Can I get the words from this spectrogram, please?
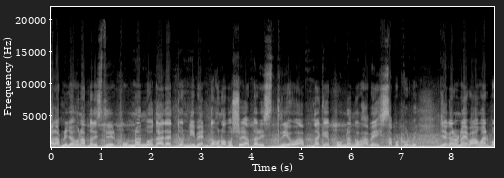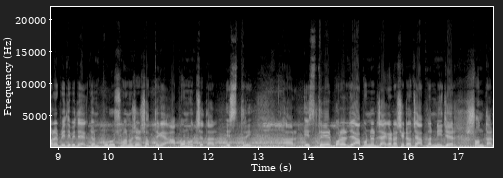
আর আপনি যখন আপনার স্ত্রীর পূর্ণাঙ্গ দায় দায়িত্ব নেবেন, তখন অবশ্যই আপনার স্ত্রীও আপনাকে পূর্ণাঙ্গভাবে সাপোর্ট করবে। যে কারণে বাবা মায়ের পরে পৃথিবীতে একজন পুরুষ মানুষের সব থেকে আপন হচ্ছে তার স্ত্রী। আর স্ত্রীর পরের যে আপনের জায়গাটা, সেটা হচ্ছে আপনার নিজের সন্তান।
